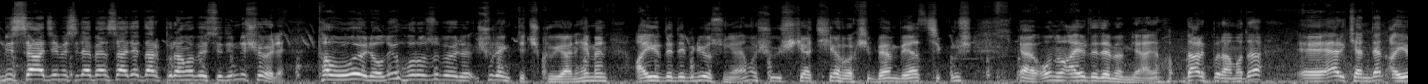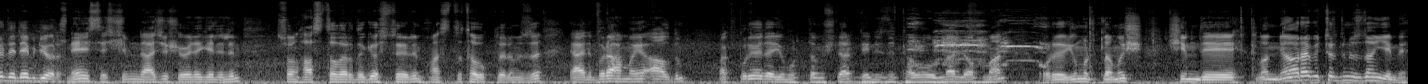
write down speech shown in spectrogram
biz sadece mesela ben sadece Dark Brahma beslediğimde şöyle. Tavuğu öyle oluyor, horozu böyle şu renkte çıkıyor yani hemen ayırt edebiliyorsun yani ama şu üçkağıtçıya bak şimdi ben beyaz çıkmış. Yani onu ayırt edemem yani. Dark Brahma'da e, erkenden ayırt edebiliyoruz. Neyse şimdi acı şöyle gelelim. Son hastaları da gösterelim. Hasta tavuklarımızı. Yani Brahma'yı aldım. Bak buraya da yumurtlamışlar. Denizli tavuğunlar Lohman. Oraya yumurtlamış. Şimdi lan ne ara bitirdiniz lan yemi?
